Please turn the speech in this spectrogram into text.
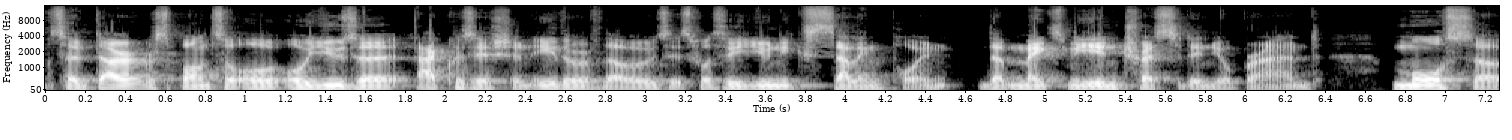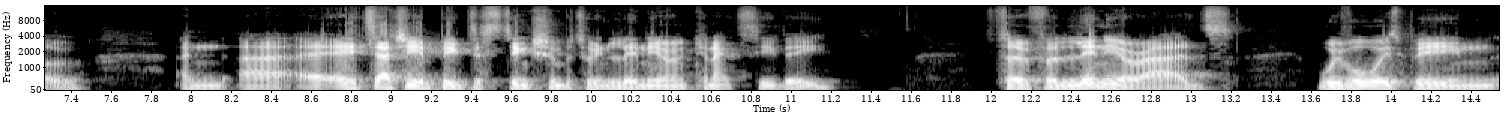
So direct response or, or user acquisition, either of those, it's what's a unique selling point that makes me interested in your brand more so. And uh, it's actually a big distinction between linear and connect TV. So for linear ads, we've always been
